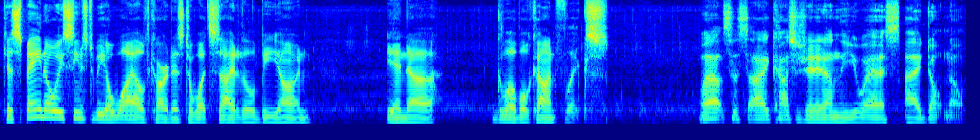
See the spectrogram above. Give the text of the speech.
Because Spain always seems to be a wild card as to what side it'll be on in uh, global conflicts. Well, since I concentrated on the U.S., I don't know.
